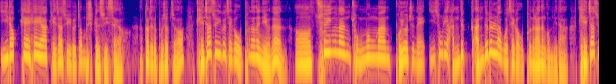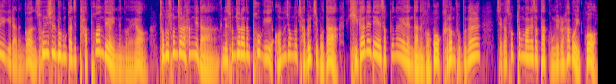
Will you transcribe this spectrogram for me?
이렇게 해야 계좌 수익을 점프시킬 수 있어요. 아까 전에 보셨죠? 계좌 수익을 제가 오픈하는 이유는 어, 수익난 종목만 보여주네 이 소리 안, 듣, 안 들으려고 제가 오픈을 하는 겁니다. 계좌 수익이라는 건 손실 부분까지 다 포함되어 있는 거예요. 저도 손절을 합니다. 근데 손절하는 폭이 어느 정도 잡을지보다 기간에 대해서 끊어야 된다는 거고 그런 부분을 제가 소통방에서 다 공유를 하고 있고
